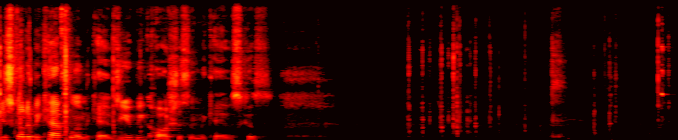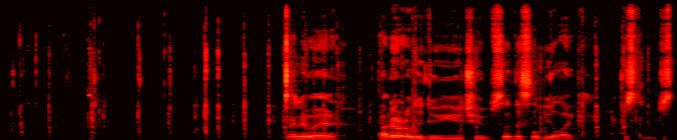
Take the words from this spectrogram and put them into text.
You just gotta be careful in the caves. You be cautious in the caves, because... Anyway, I don't really do YouTube, so this will be like just just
